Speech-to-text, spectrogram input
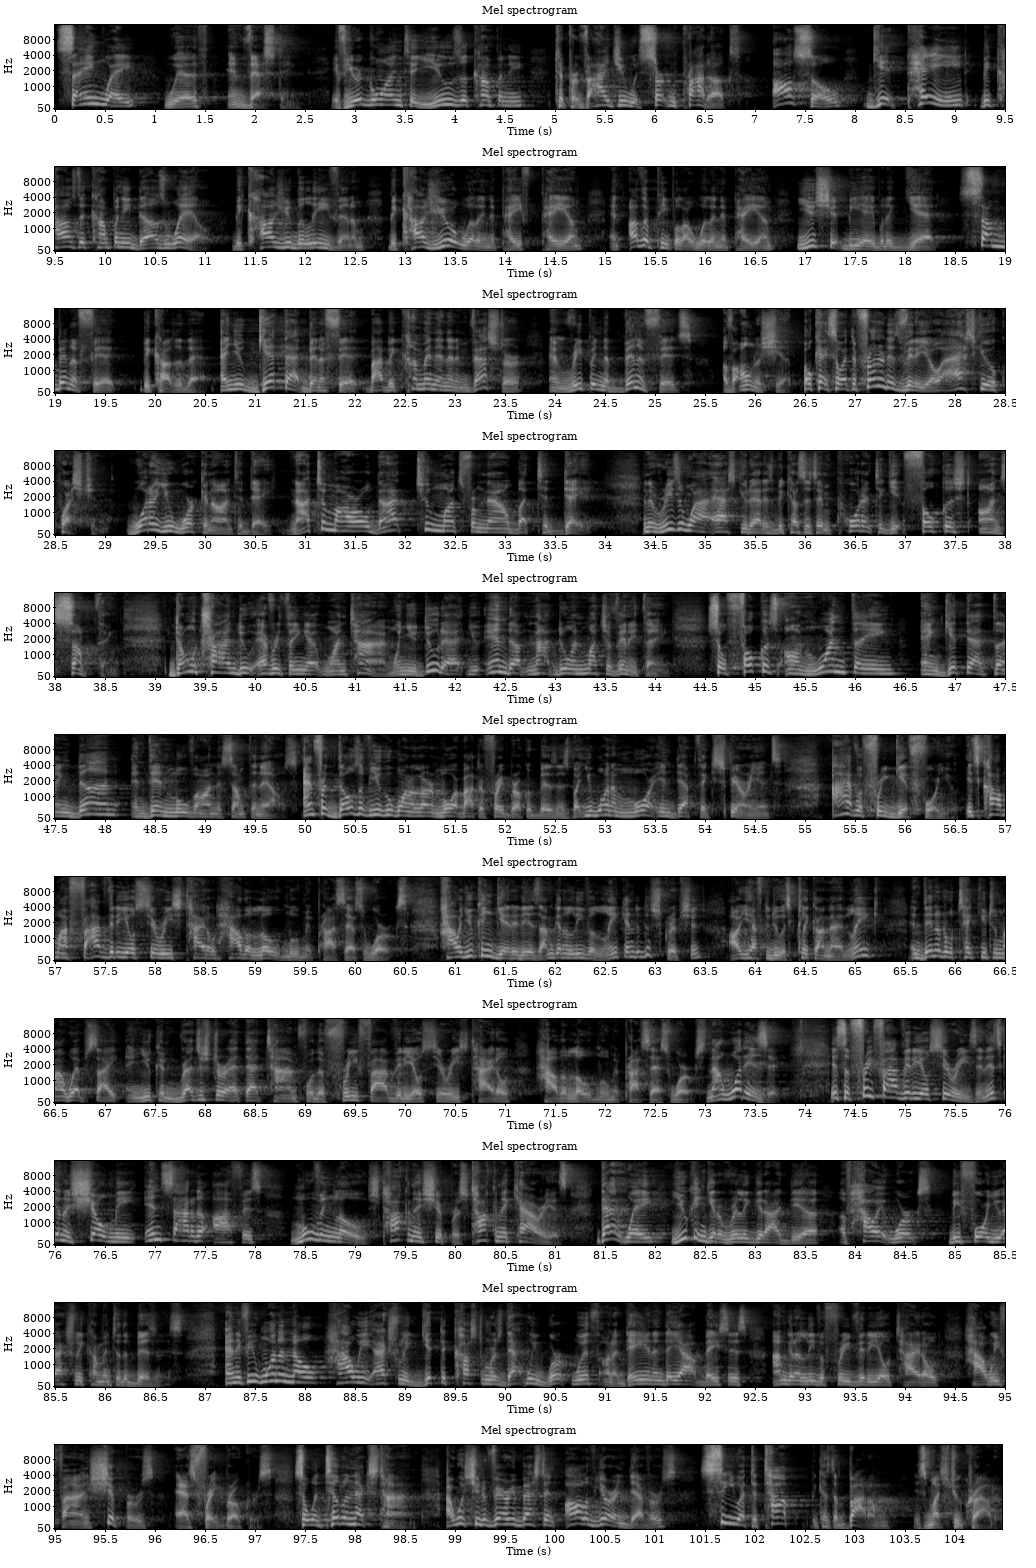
Same way with investing. If you're going to use a company to provide you with certain products, also get paid because the company does well, because you believe in them, because you're willing to pay, pay them, and other people are willing to pay them, you should be able to get some benefit because of that. And you get that benefit by becoming an investor and reaping the benefits of ownership. Okay, so at the front of this video, I ask you a question. What are you working on today? Not tomorrow, not two months from now, but today. And the reason why I ask you that is because it's important to get focused on something. Don't try and do everything at one time. When you do that, you end up not doing much of anything. So focus on one thing and get that thing done and then move on to something else. And for those of you who want to learn more about the freight broker business, but you want a more in-depth experience, I have a free gift for you. It's called my five video series titled How the Load Movement Process Works. How you can get it is I'm going to leave a link in the description. All you have to do is click on that link and then it'll take you to my website and you can register at that time for the free five video series titled How the Load Movement Process Works. Now, what is it? It's a free five video series and it's going to show me inside of the office moving loads, talking to shippers, talking to carriers. That way you can get a really good idea of how it works before you actually come into the business. And if you want to know how we actually get the customers that we work with on a day in and day out basis, I'm going to leave a free video titled How We Find Shippers as Freight Brokers. So until the next time, I wish you the very best in all of your endeavors. See you at the top because the bottom is much too crowded.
